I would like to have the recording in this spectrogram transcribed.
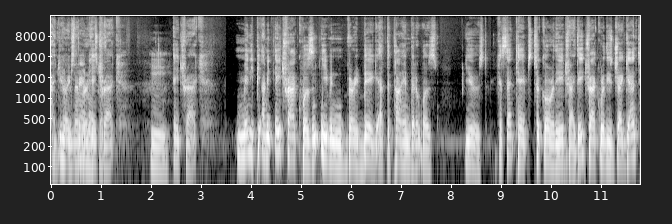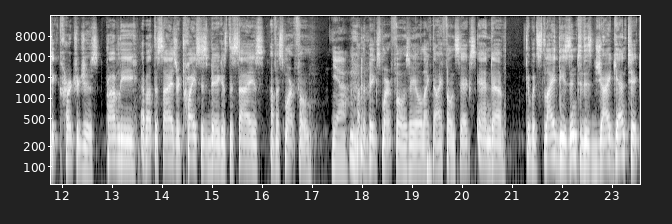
I do remember experiments eight with- track. Eight track. Many people. I mean, eight track wasn't even very big at the time that it was used. Cassette tapes took over the eight track. The eight track were these gigantic cartridges, probably about the size or twice as big as the size of a smartphone yeah, of the big smartphones, you know, like the iPhone 6. And uh, they would slide these into this gigantic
